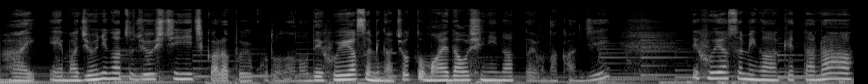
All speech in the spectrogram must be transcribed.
はい、えーまあ、12月17日からということなので冬休みがちょっと前倒しになったような感じで冬休みが明けたら、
